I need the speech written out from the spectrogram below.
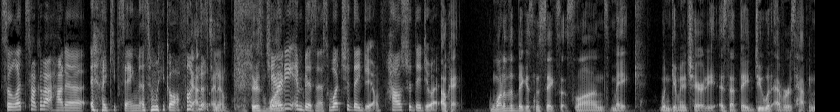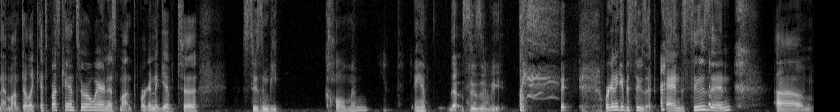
So let's talk about how to. I keep saying this, and we go off on Yes, I know. There's Charity in business. What should they do? How should they do it? Okay. One of the biggest mistakes that salons make when giving to charity is that they do whatever is happening that month. They're like, it's breast cancer awareness month. We're gonna give to Susan B. Coleman? Anth- no, Susan B. We're gonna give to Susan. And Susan, um,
